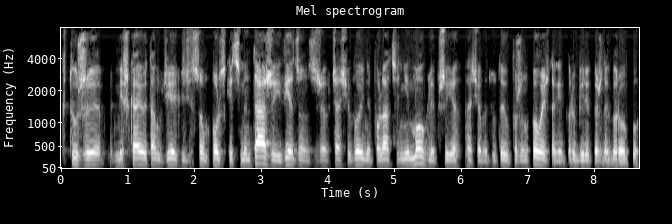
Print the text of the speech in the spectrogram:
którzy mieszkają tam gdzieś, gdzie są polskie cmentarze i wiedząc, że w czasie wojny Polacy nie mogli przyjechać, aby tutaj uporządkować, tak jak robili każdego roku,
